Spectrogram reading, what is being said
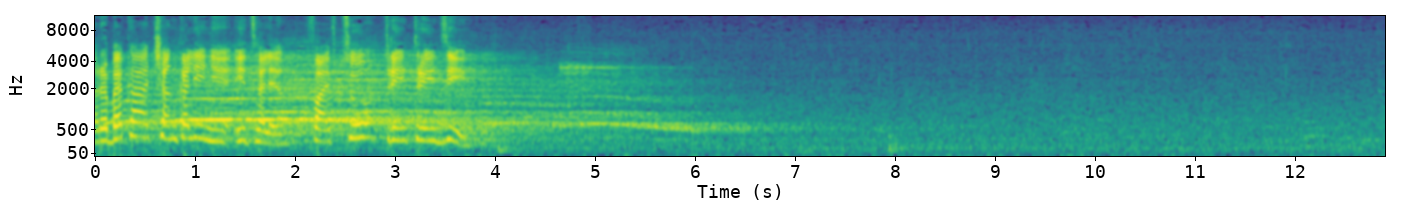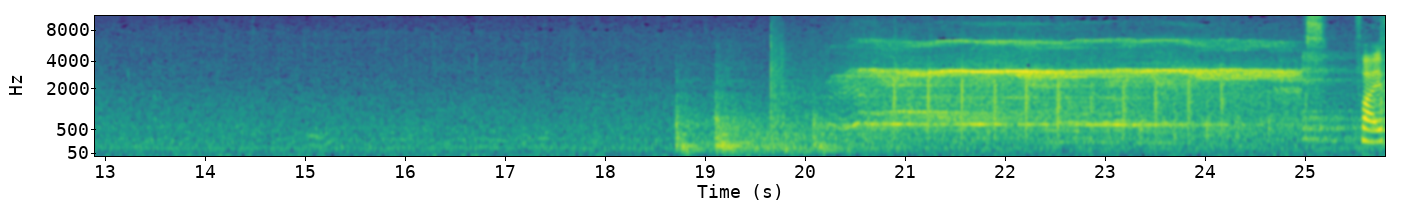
Rebecca Ciancaglini, Italy, 5233D. Five,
